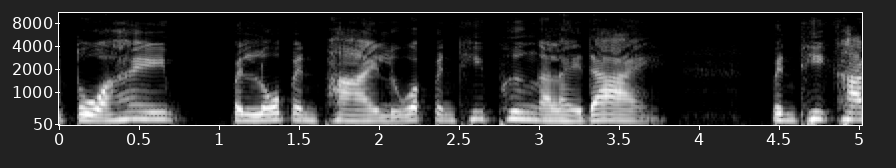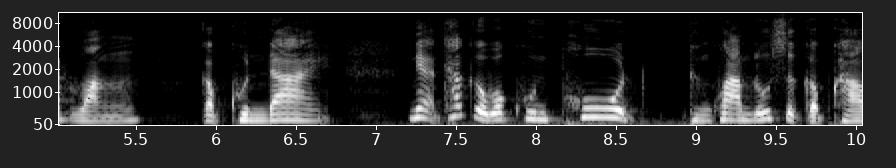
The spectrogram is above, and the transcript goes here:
ำตัวให้เป็นโลเป็นพาย หรือว่าเป็นที่พึ่งอะไรได้ เป็นที่คาดหวังกับคุณได้ เนี่ยถ้าเกิดว่าคุณพูดถึงความรู้สึกกับเขา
